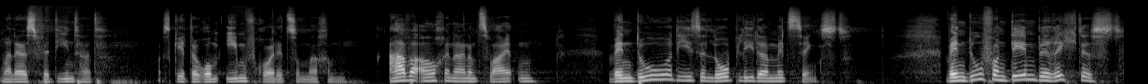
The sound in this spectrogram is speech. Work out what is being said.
weil er es verdient hat. Es geht darum, ihm Freude zu machen. Aber auch in einem zweiten, wenn du diese Loblieder mitsingst, wenn du von dem berichtest,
